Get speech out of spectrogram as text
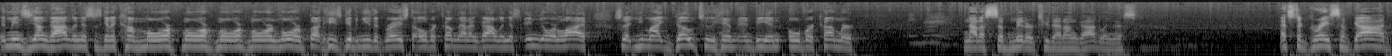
It means the ungodliness is going to come more, more, more, more, and more. But He's given you the grace to overcome that ungodliness in your life so that you might go to Him and be an overcomer, Amen. not a submitter to that ungodliness. That's the grace of God.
